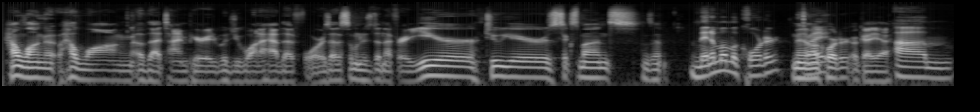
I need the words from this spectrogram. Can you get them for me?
how long how long of that time period would you want to have that for? Is that someone who's done that for a year, two years, six months? Is that minimum a quarter. minimum right? quarter? Okay, yeah. Um,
